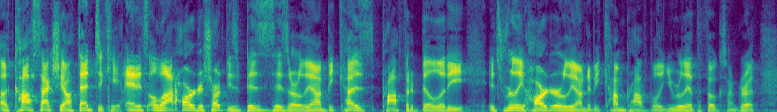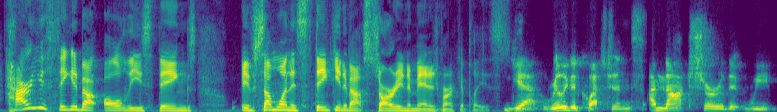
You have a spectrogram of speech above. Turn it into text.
a cost actually authenticate. And it's a lot harder to start these businesses early on because profitability, it's really hard early on to become profitable. You really have to focus on growth. How are you thinking about all these things if someone is thinking about starting a managed marketplace? Yeah, really good questions. I'm not sure that we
